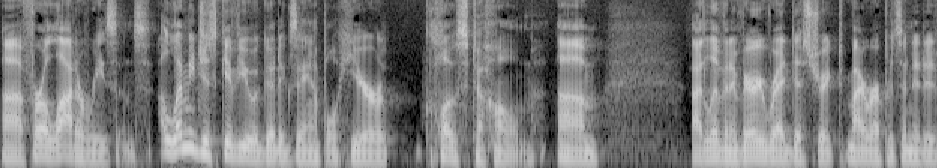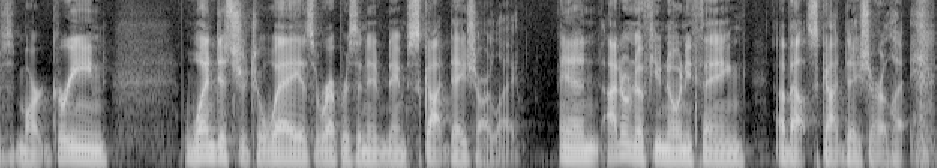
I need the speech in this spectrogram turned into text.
uh, for a lot of reasons. Uh, let me just give you a good example here close to home. Um, I live in a very red district. My representative is Mark Green. One district away is a representative named Scott DesJarlais. And I don't know if you know anything about Scott DesJarlais,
